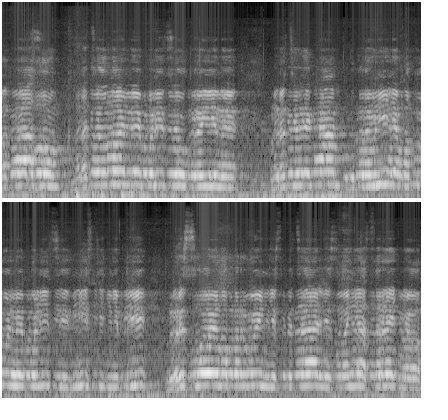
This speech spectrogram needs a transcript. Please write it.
Наказом Національної поліції України працівникам управління патрульної поліції в місті Дніпрі присвоєно первинні спеціальні звання середнього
